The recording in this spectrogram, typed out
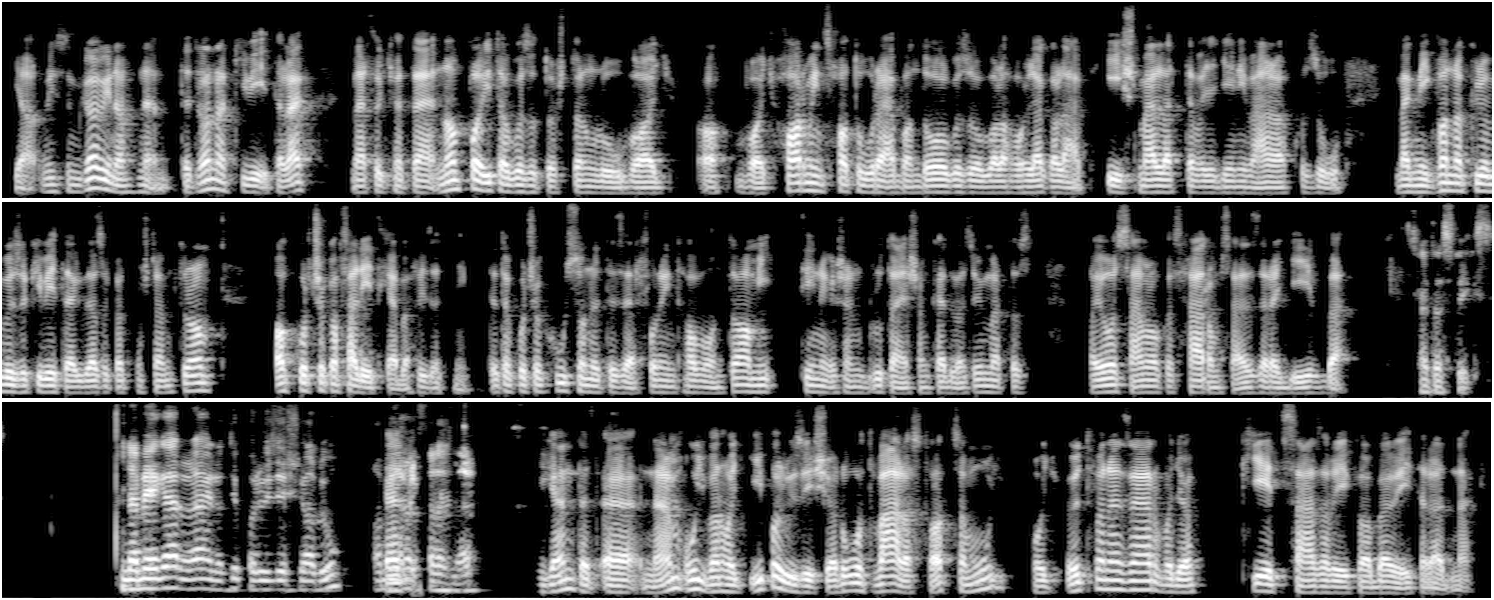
Ja, viszont Gavinak nem. Tehát vannak kivételek, mert hogyha te nappali tagozatos tanuló vagy, a, vagy 36 órában dolgozol valahol legalább, és mellette vagy egyéni vállalkozó, meg még vannak különböző kivételek, de azokat most nem tudom, akkor csak a felét kell befizetni. Tehát akkor csak 25 ezer forint havonta, ami ténylegesen brutálisan kedvező, mert az, ha jól számolok, az 300 ezer egy évbe. Hát ez fix. De még erre rájön a iparűzési adó, ami Ez- 50 ezer. Igen, tehát eh, nem, úgy van, hogy iparűzési adót választhatsz amúgy, hogy 50 ezer vagy a 2% a bevételednek.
